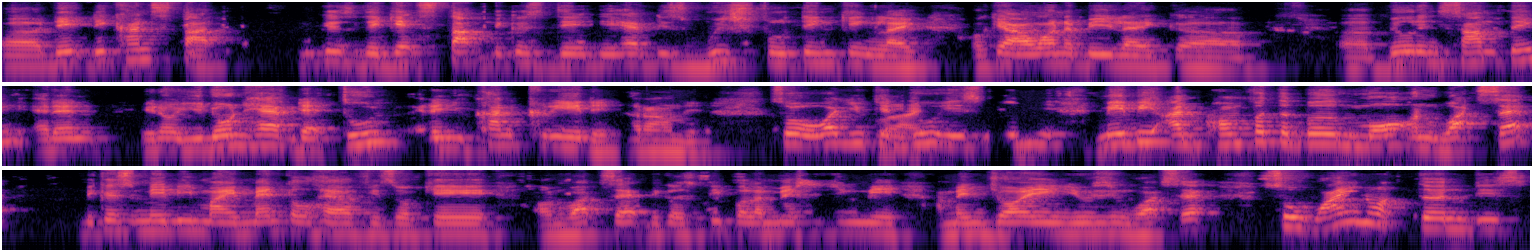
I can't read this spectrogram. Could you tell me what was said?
uh, they they can't start because they get stuck because they, they have this wishful thinking like okay I want to be like uh, uh, building something and then you know you don't have that tool and then you can't create it around it. So what you can right. do is maybe maybe I'm comfortable more on WhatsApp because maybe my mental health is okay on WhatsApp because people are messaging me. I'm enjoying using WhatsApp. So why not turn this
